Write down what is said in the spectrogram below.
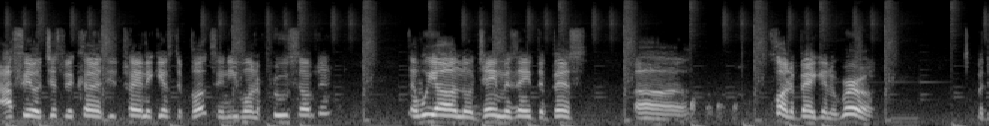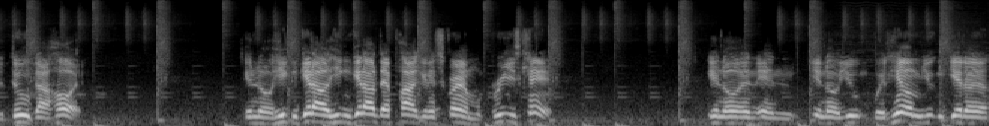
I feel just because he's playing against the Bucks and he want to prove something, and we all know Jameis ain't the best uh, quarterback in the world, but the dude got hard. You know, he can get out he can get out that pocket and scramble. Brees can't you know, and, and you know, you with him you can get a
